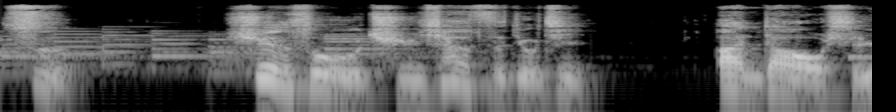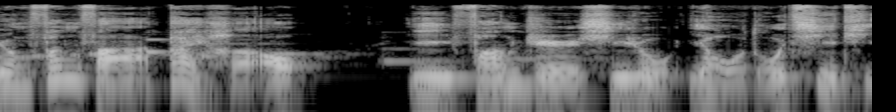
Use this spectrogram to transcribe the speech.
四，迅速取下自救器，按照使用方法戴好，以防止吸入有毒气体。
